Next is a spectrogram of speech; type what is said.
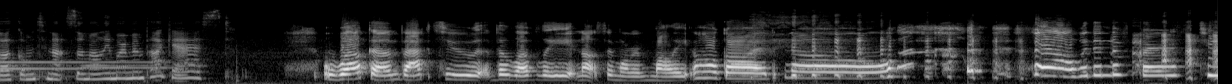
Welcome to Not So Molly Mormon podcast. Welcome back to the lovely Not So Mormon Molly. Oh God, no! Fell within the first two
